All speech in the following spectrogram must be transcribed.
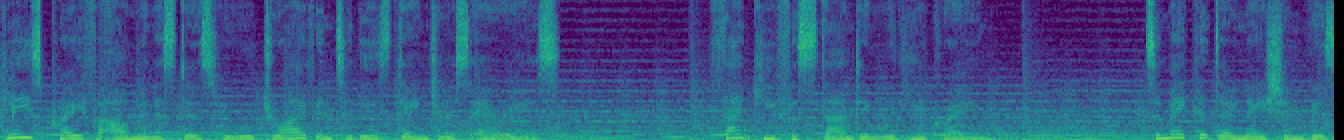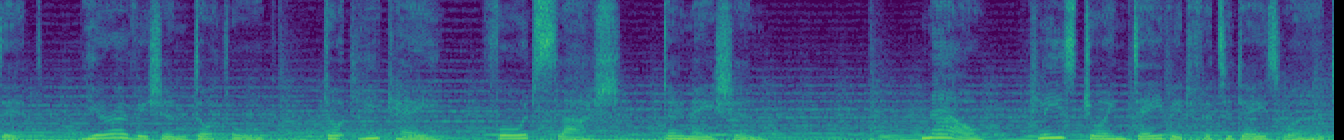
Please pray for our ministers who will drive into these dangerous areas. Thank you for standing with Ukraine. To make a donation, visit eurovision.org.uk forward slash donation. Now, please join David for today's word.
